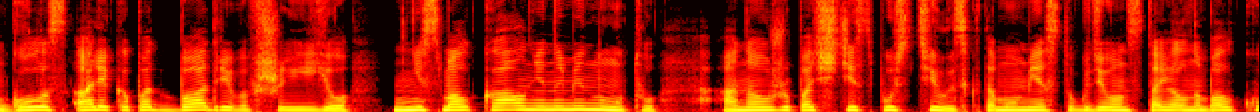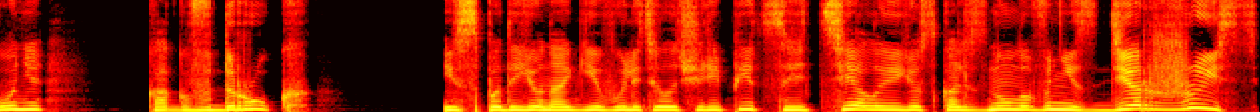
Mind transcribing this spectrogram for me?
Голос Алика, подбадривавший ее, не смолкал ни на минуту. Она уже почти спустилась к тому месту, где он стоял на балконе, как вдруг из-под ее ноги вылетела черепица, и тело ее скользнуло вниз. «Держись!»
